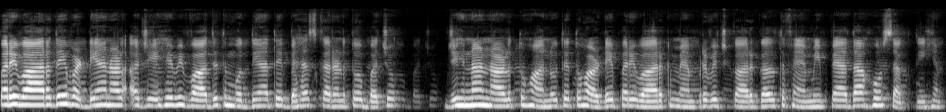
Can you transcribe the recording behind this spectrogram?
ਪਰਿਵਾਰ ਦੇ ਵੱਡਿਆਂ ਨਾਲ ਅਜਿਹੇ ਵਿਵਾਦਿਤ ਮੁੱਦਿਆਂ ਤੇ ਬਹਿਸ ਕਰਨ ਤੋਂ ਬਚੋ, ਜਿਨ੍ਹਾਂ ਨਾਲ ਤੁਹਾਨੂੰ ਤੇ ਤੁਹਾਡੇ ਪਰਿਵਾਰਕ ਮੈਂਬਰ ਵਿਚਕਾਰ ਗਲਤਫਹਿਮੀ ਪੈਦਾ ਹੋ ਸਕਦੀ ਹੈ।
